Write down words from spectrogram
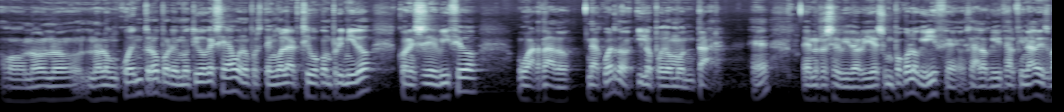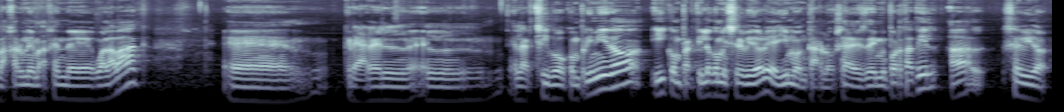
o no, no, no, lo encuentro por el motivo que sea, bueno, pues tengo el archivo comprimido con ese servicio guardado, ¿de acuerdo? Y lo puedo montar ¿eh? en otro servidor. Y es un poco lo que hice. O sea, lo que hice al final es bajar una imagen de Wallaback, eh, crear el, el, archivo comprimido y compartirlo con mi servidor y allí montarlo. O sea, desde mi portátil al servidor.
